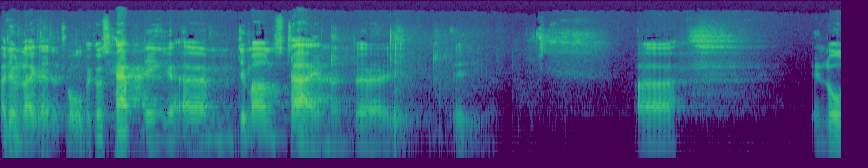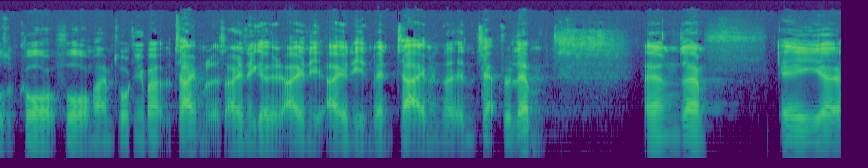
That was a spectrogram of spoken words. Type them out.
I don't like that at all because happening um, demands time and uh, uh, in laws of core form, I'm talking about the timeless. I only go. I only. I only invent time in the in chapter eleven, and um, a uh,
